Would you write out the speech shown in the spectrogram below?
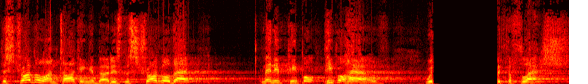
The struggle I'm talking about is the struggle that many people, people have with, with the flesh.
